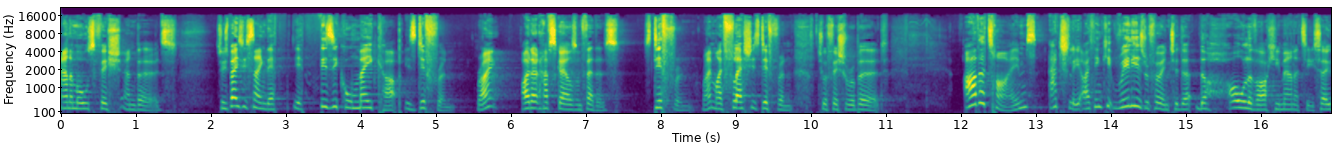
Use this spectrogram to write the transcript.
animals, fish, and birds. So he's basically saying their, their physical makeup is different, right? I don't have scales and feathers. It's different, right? My flesh is different to a fish or a bird. Other times, actually, I think it really is referring to the, the whole of our humanity. So,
